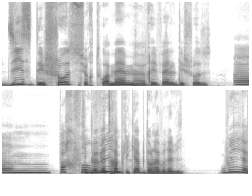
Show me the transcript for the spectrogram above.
disent des choses sur toi-même révèlent des choses? Parfois, qui peuvent être applicables dans la vraie vie? Oui, il y a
